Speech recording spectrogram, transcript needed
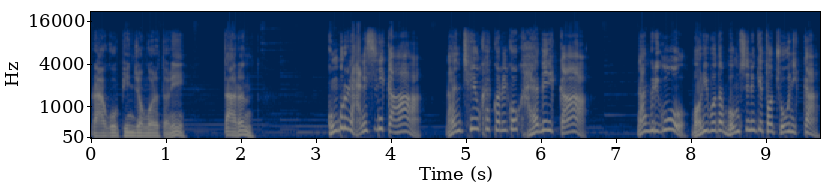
라고 빈정거렸더니 딸은 공부를 안 했으니까 난 체육학과를 꼭 가야 되니까 난 그리고 머리보다 몸 쓰는 게 더 좋으니까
